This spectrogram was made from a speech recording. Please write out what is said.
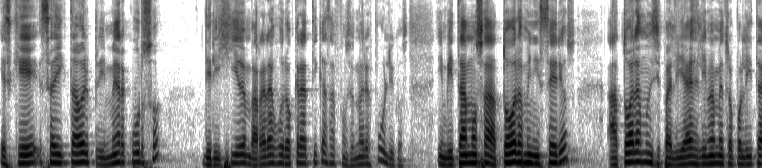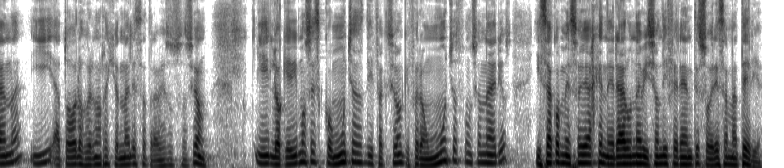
es que se ha dictado el primer curso dirigido en barreras burocráticas a funcionarios públicos. Invitamos a todos los ministerios, a todas las municipalidades de Lima Metropolitana y a todos los gobiernos regionales a través de su asociación y lo que vimos es con mucha satisfacción que fueron muchos funcionarios y se ha comenzado a generar una visión diferente sobre esa materia.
